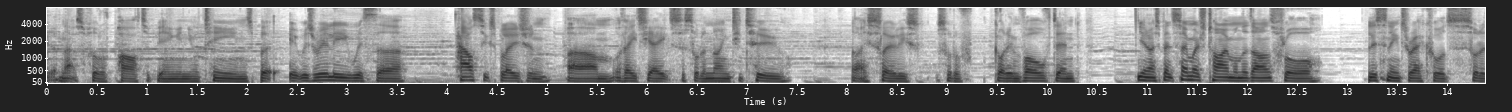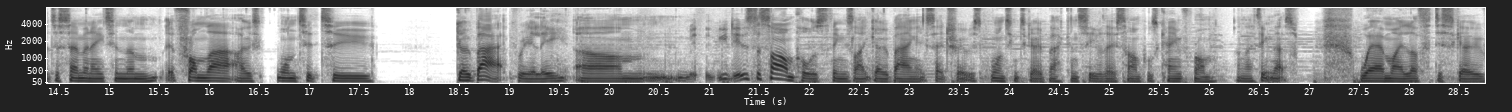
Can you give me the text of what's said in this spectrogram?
and that's sort of part of being in your teens. But it was really with the house explosion um, of '88 to sort of '92 that I slowly sort of got involved in. You know, I spent so much time on the dance floor listening to records, sort of disseminating them. From that, I wanted to go back really. Um it was the samples things like go bang etc it was wanting to go back and see where those samples came from. And i think that's where my love for disco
